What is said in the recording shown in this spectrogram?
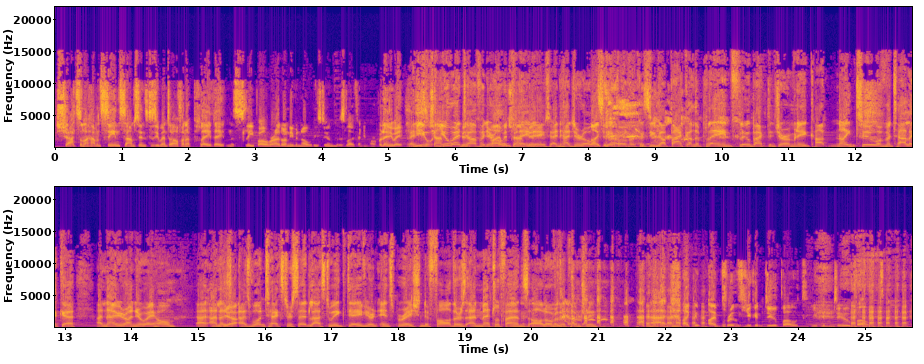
chats. And I haven't seen Sam since because he went off on a play date and a sleepover. I don't even know what he's doing with his life anymore. But anyway, and you, you went off on your I'm own play date and had your own I sleepover because you got back on the plane, flew back to Germany, caught night two of Metallica, and now you're on your way home. Uh, and as, Yeah. as one texter said last week, Dave, you're an inspiration to fathers and metal fans all over the country. I can, I'm proof you can do both. You can do both.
